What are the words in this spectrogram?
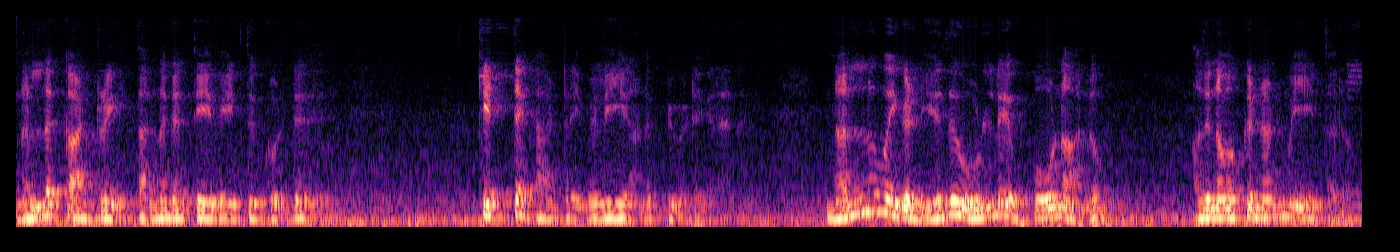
நல்ல காற்றை தன்னகத்தே வைத்துக்கொண்டு கெட்ட காற்றை வெளியே அனுப்பிவிடுகிறது. நல்லவைகள் எது உள்ளே போனாலும் அது நமக்கு நன்மையை தரும்.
